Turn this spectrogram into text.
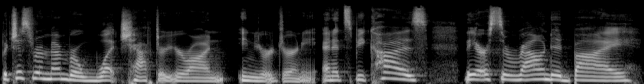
But just remember what chapter you're on in your journey. And it's because they are surrounded by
